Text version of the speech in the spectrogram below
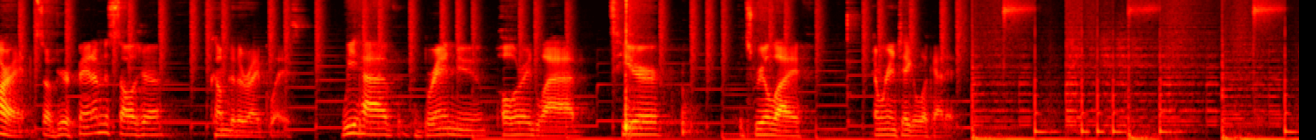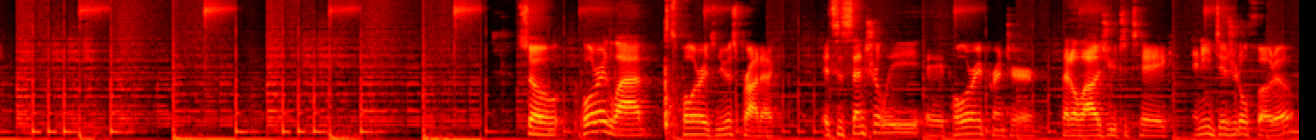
All right, so if you're a fan of nostalgia, come to the right place. We have the brand new Polaroid Lab. It's here, it's real life, and we're gonna take a look at it. So Polaroid Lab is Polaroid's newest product. It's essentially a Polaroid printer that allows you to take any digital photo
